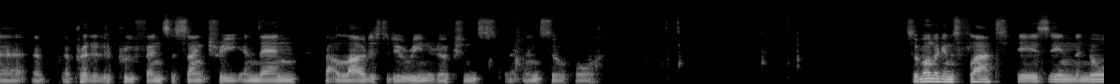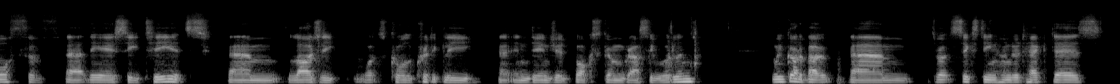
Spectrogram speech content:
a, a predator-proof fence, a sanctuary, and then that allowed us to do reintroductions and so forth. So Mulligan's Flat is in the north of uh, the ACT. It's um, largely what's called critically uh, endangered box gum grassy woodland. We've got about um, it's about 1,600 hectares,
